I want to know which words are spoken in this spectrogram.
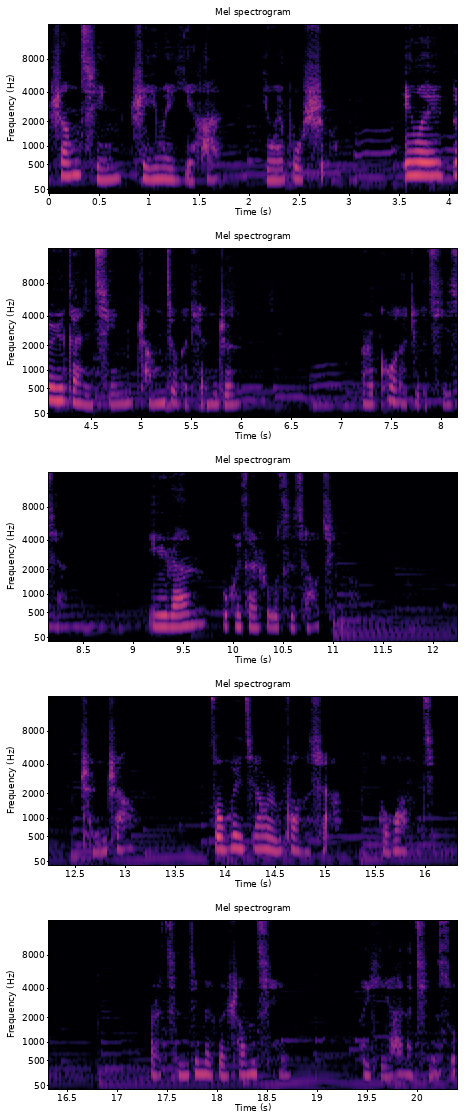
伤情是因为遗憾，因为不舍，因为对于感情长久的天真。而过了这个期限，已然不会再如此矫情了。成长，总会将人放下和忘记，而曾经那份伤情和遗憾的情愫，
